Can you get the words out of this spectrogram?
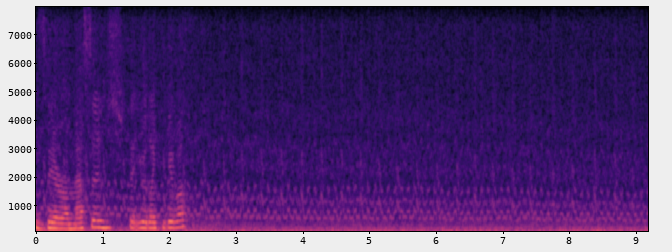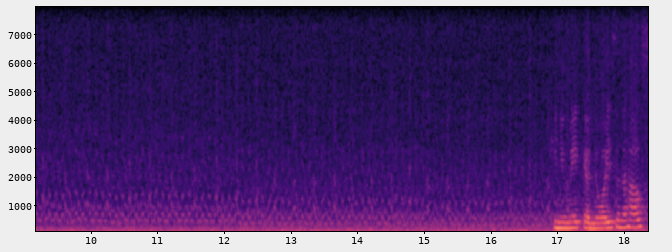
Is there a message that you would like to give us? Can you make a noise in the house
